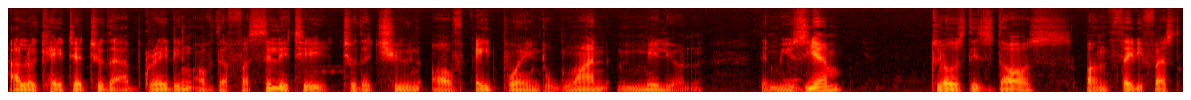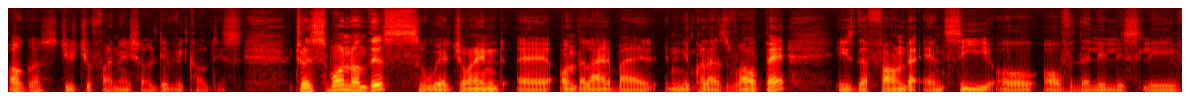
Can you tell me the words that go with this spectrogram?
allocated to the upgrading of the facility to the tune of 8.1 million. The museum closed its doors on 31st August due to financial difficulties. To respond on this, we are joined uh, on the line by Nicholas Wolpe. He's the founder and CEO of the Liliesleaf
